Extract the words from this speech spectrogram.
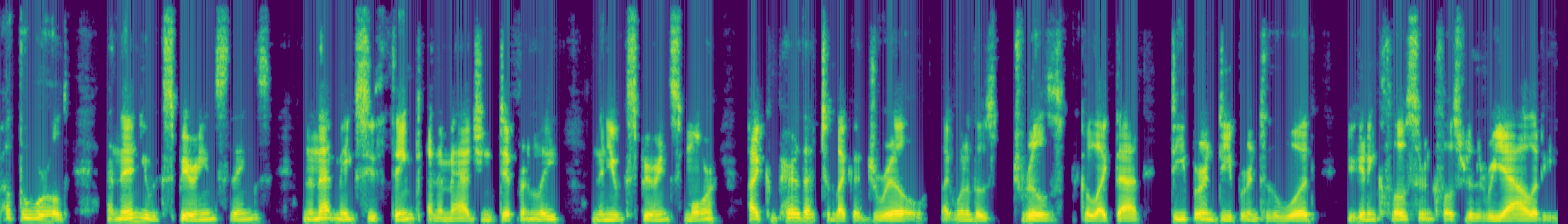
about the world and then you experience things and then that makes you think and imagine differently and then you experience more i compare that to like a drill like one of those drills go like that deeper and deeper into the wood. You're getting closer and closer to the reality.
